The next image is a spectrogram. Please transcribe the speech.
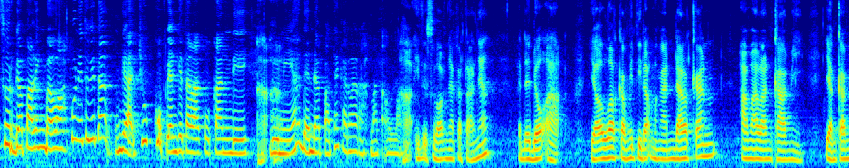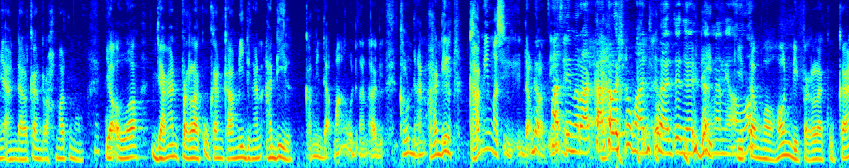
surga paling bawah pun itu kita nggak cukup yang kita lakukan di ha, dunia dan dapatnya karena rahmat Allah. Ha, itu sebabnya katanya ada doa. Ya Allah kami tidak mengandalkan amalan kami yang kami andalkan rahmatmu. Ya Allah, jangan perlakukan kami dengan adil. Kami tidak mau dengan adil. Kalau dengan adil, kami masih dapat ini. Pasti neraka ah. kalau cuma adil aja. Jangan ya Allah. Kita mohon diperlakukan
